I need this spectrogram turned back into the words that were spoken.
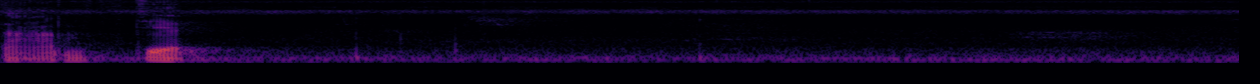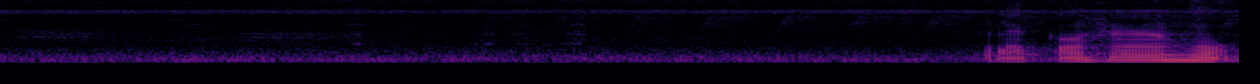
สามเจ็ดแล้วก็ห้าหก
